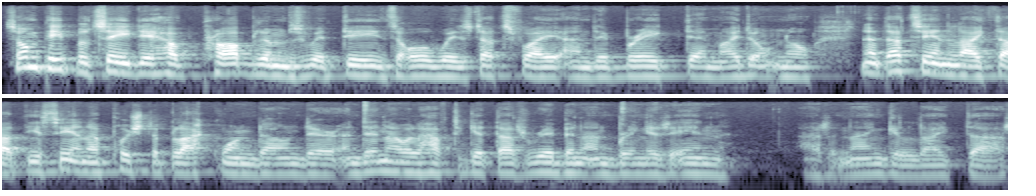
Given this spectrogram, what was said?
Some people say they have problems with these always, that's why, and they break them, I don't know. Now that's in like that, you see, and I push the black one down there, and then I will have to get that ribbon and bring it in at an angle like that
